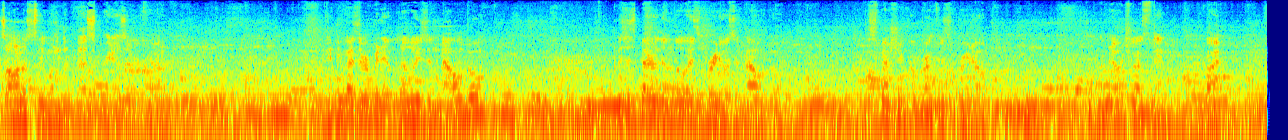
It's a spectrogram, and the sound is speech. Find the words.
That's honestly one of the best burritos I've ever had. If you guys ever been at Lily's in Malibu, this is better than Lily's burritos in Malibu. Especially for breakfast burrito. Let me know what you guys think. Bye.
